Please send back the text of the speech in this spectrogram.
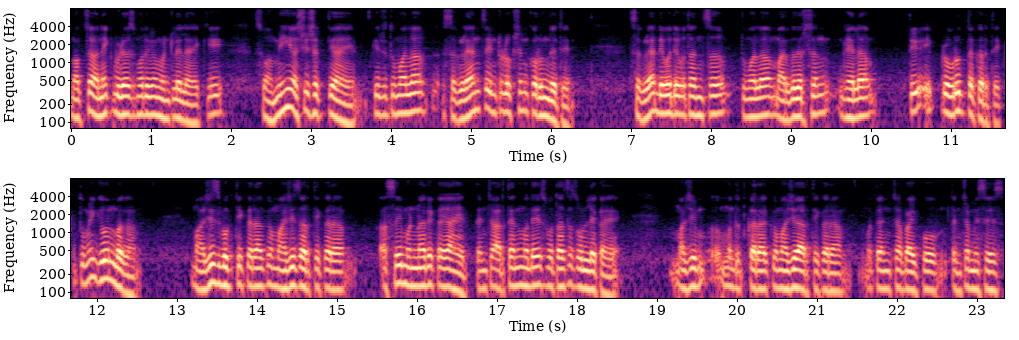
मागच्या अनेक व्हिडिओजमध्ये मी म्हटलेलं आहे की स्वामी ही अशी शक्ती आहे की जी तुम्हाला सगळ्यांचं इंट्रोडक्शन करून देते. सगळ्या देवदेवतांचं तुम्हाला मार्गदर्शन घ्यायला ती एक प्रवृत्त करते की तुम्ही घेऊन बघा. माझीच भक्ती करा किंवा माझीच आरती करा असंही म्हणणारे काही आहेत. त्यांच्या आरत्यांमध्ये स्वतःचाच उल्लेख आहे. माझी मदत करा किंवा माझी आरती करा. मग त्यांच्या बायको त्यांच्या मिसेस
